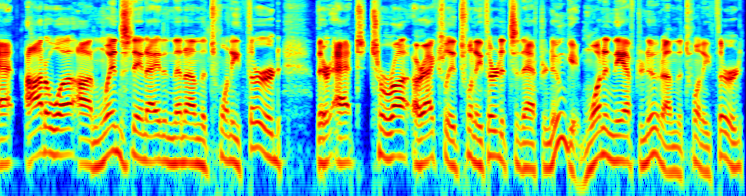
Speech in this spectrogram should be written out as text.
at Ottawa on Wednesday night, and then on the 23rd, they're at Toronto, or actually the 23rd, it's an afternoon game, one in the afternoon on the 23rd.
